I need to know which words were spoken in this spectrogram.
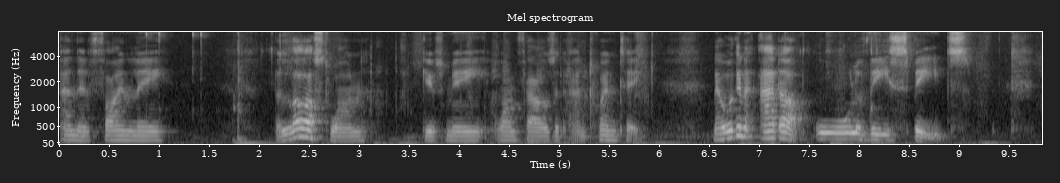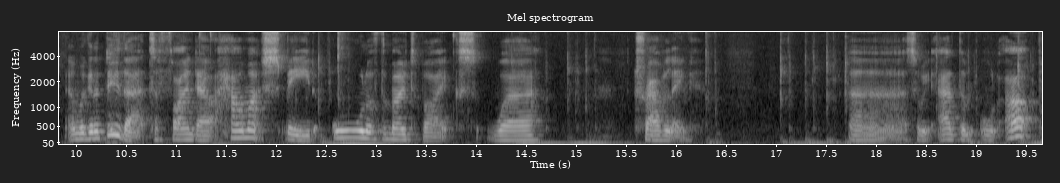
and then finally the last one gives me 1020 now we're going to add up all of these speeds. And we're going to do that to find out how much speed all of the motorbikes were traveling. Uh, so we add them all up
